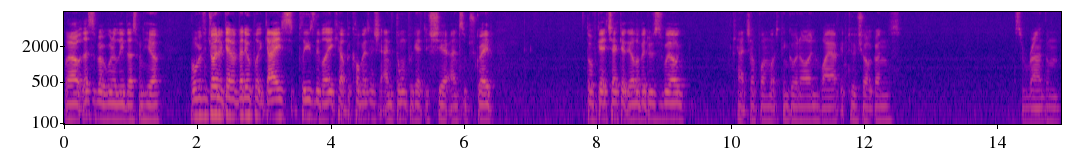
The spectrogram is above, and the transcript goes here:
Well, this is where we're going to leave this one here. Hope you've enjoyed a video, but guys, please leave a like, help the comment section, and don't forget to share and subscribe. Don't forget to check out the other videos as well. Catch up on what's been going on, why I've got two shotguns. Some random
